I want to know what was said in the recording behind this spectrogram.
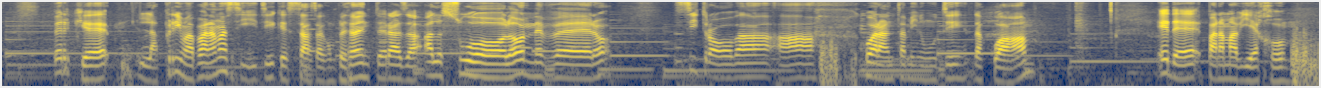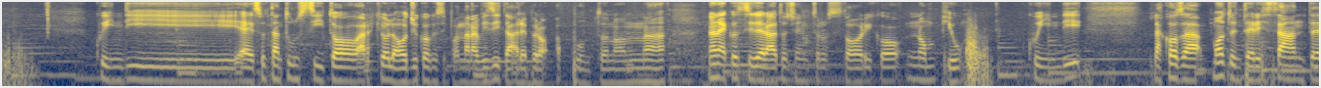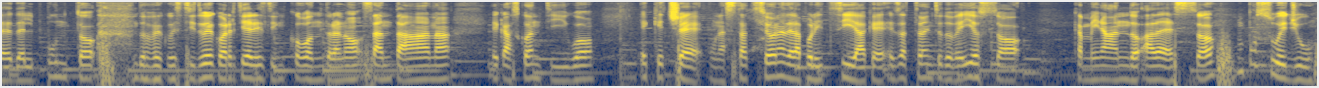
perché la prima Panama City, che è stata completamente rasa al suolo, non è vero, si trova a 40 minuti da qua ed è Panama Viejo. Quindi è soltanto un sito archeologico che si può andare a visitare, però appunto non, non è considerato centro storico, non più. Quindi la cosa molto interessante del punto dove questi due quartieri si incontrano, Santa Ana e Casco Antiguo, è che c'è una stazione della polizia che è esattamente dove io sto camminando adesso, un po' su e giù,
